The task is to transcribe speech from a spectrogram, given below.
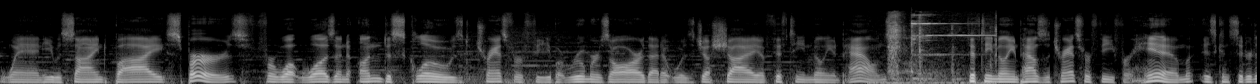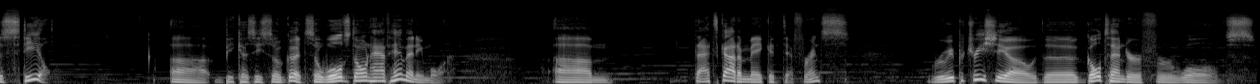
when he was signed by Spurs for what was an undisclosed transfer fee but rumors are that it was just shy of 15 million pounds 15 million pounds as a transfer fee for him is considered a steal uh, because he's so good. So Wolves don't have him anymore. Um, that's got to make a difference. Rui Patricio, the goaltender for Wolves,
